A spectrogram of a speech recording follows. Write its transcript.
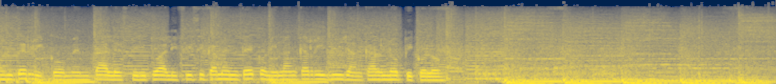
Ponte rico mental, espiritual y físicamente con Ilan Carrillo y Giancarlo Piccolo.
